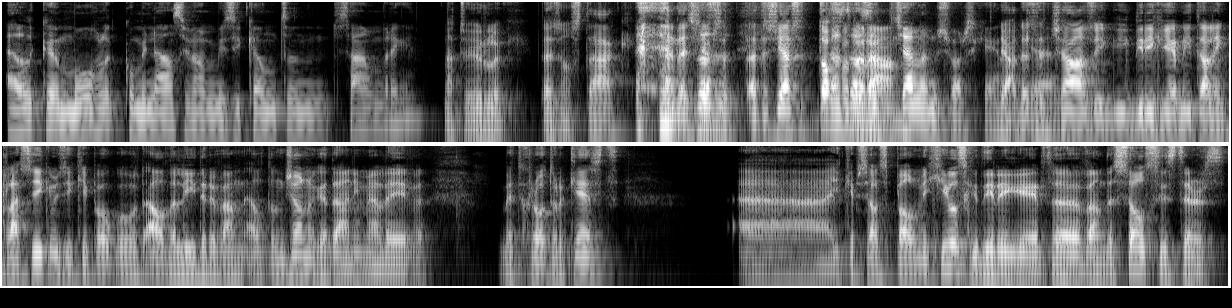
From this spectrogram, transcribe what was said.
elke mogelijke combinatie van muzikanten samenbrengen? Natuurlijk, dat is ons taak. En dat is, Dat juist, het, dat is juist het toffe dat, dat is eraan. een challenge waarschijnlijk. Ja, dat is een eh. challenge. Ik, ik dirigeer niet alleen klassieke muziek. Ik heb ook bijvoorbeeld al de liederen van Elton John gedaan in mijn leven. Met groot orkest. Eh, ik heb zelfs Paul Michiels gedirigeerd eh, van de Soul Sisters.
